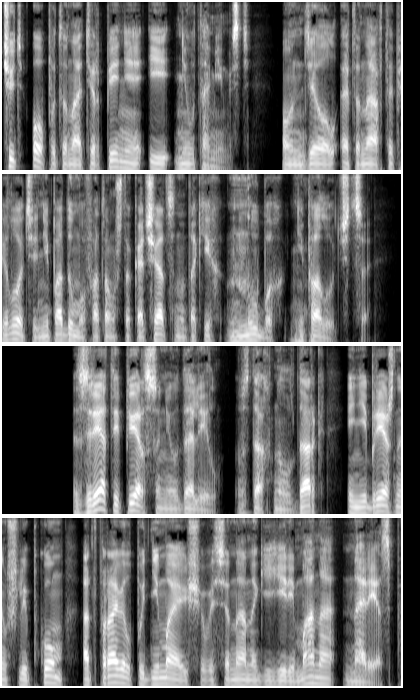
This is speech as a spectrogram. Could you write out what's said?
чуть опыта на терпение и неутомимость. Он делал это на автопилоте, не подумав о том, что качаться на таких нубах не получится. «Зря ты персу не удалил», — вздохнул Дарк и небрежным шлепком отправил поднимающегося на ноги Еремана на респ.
